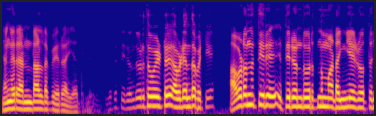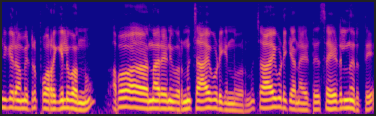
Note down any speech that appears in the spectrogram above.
ഞങ്ങൾ രണ്ടാളുടെ പേരായി അതിൽ തിരുവനന്തപുരത്ത് പോയിട്ട് അവിടെ എന്താ പറ്റിയത് അവിടെ നിന്ന് തിരു തിരുവനന്തപുരത്ത് നിന്ന് മടങ്ങി എഴുപത്തഞ്ച് കിലോമീറ്റർ പുറകിൽ വന്നു. അപ്പോൾ നാരായണി പറഞ്ഞു ചായ കുടിക്കുന്നു പറഞ്ഞു. ചായ കുടിക്കാനായിട്ട് സൈഡിൽ നിർത്തി.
